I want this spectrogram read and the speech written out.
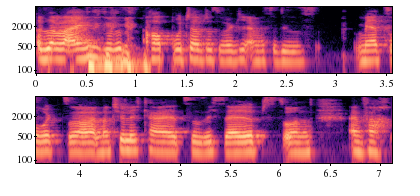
Also aber eigentlich so das Hauptbotschaft ist wirklich einfach so dieses mehr zurück zur Natürlichkeit, zu sich selbst und einfach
